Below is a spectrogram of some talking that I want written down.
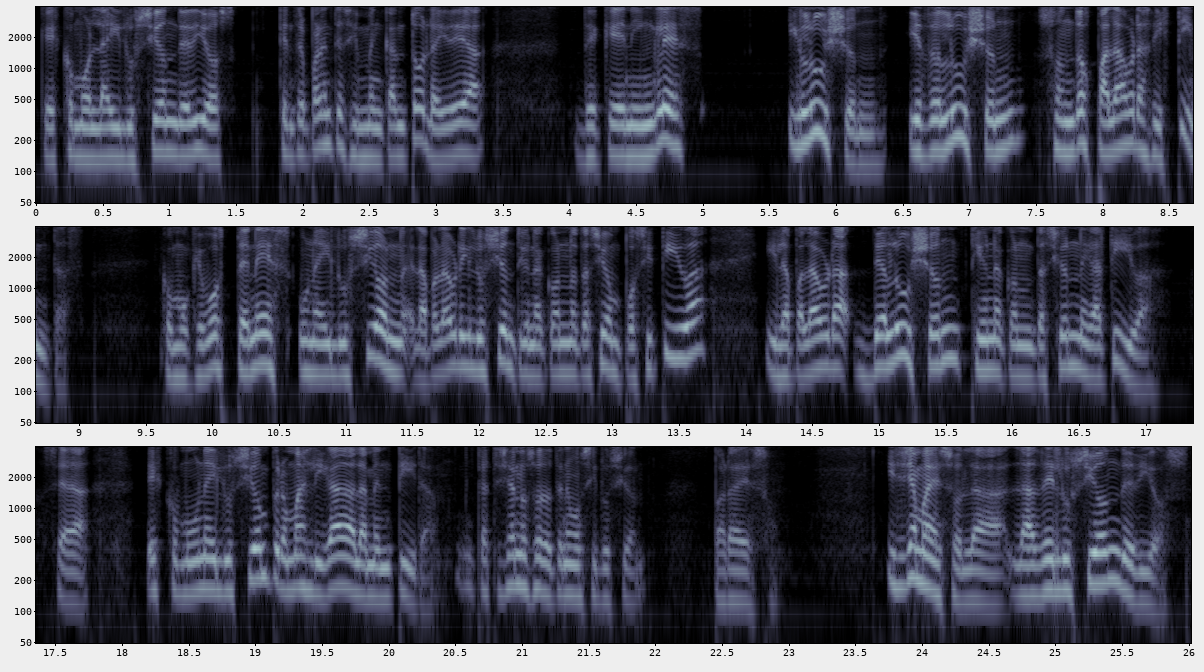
que es como la ilusión de Dios, que entre paréntesis me encantó la idea de que en inglés illusion y delusion son dos palabras distintas. Como que vos tenés una ilusión, la palabra ilusión tiene una connotación positiva y la palabra delusion tiene una connotación negativa. O sea, es como una ilusión pero más ligada a la mentira. En castellano solo tenemos ilusión para eso. Y se llama eso, la, delusión de Dios.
